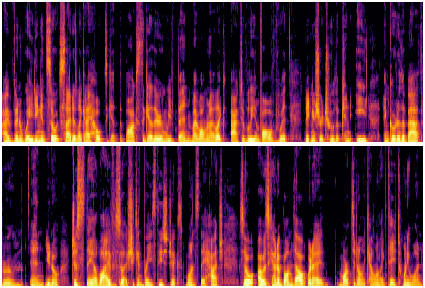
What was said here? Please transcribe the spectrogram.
I've been waiting and so excited. Like I hope to get the box together, and we've been my mom and I like actively involved with making sure Tulip can eat and go to the bathroom and you know just stay alive so that she can raise these chicks once they hatch. So I was kind of bummed out when I marked it on the calendar like day 21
